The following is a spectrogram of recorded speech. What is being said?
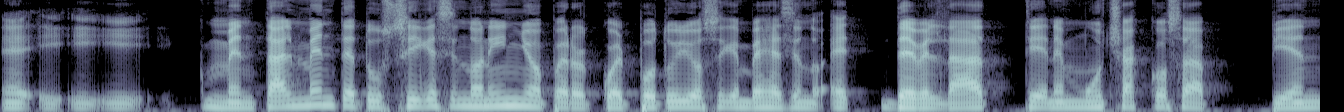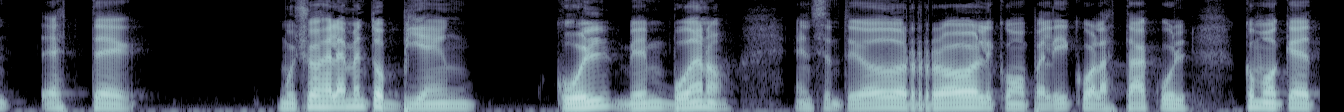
eh, y mentalmente tú sigues siendo niño, pero el cuerpo tuyo sigue envejeciendo. Eh, de verdad tiene muchas cosas bien, este, muchos elementos bien cool, bien buenos. En sentido de horror y como película, está cool. Como que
